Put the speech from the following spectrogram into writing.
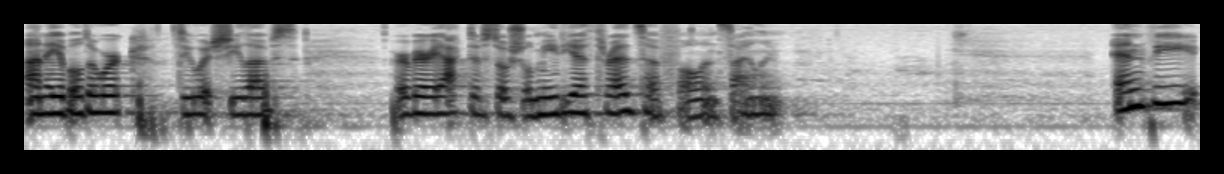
unable to work, do what she loves. Her very active social media threads have fallen silent. Envy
